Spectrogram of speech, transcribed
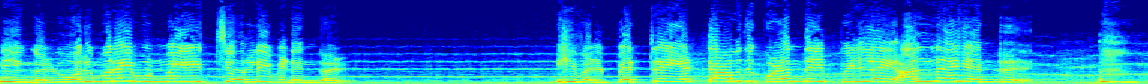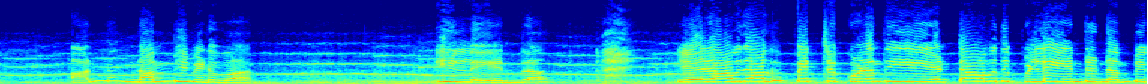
நீங்கள் ஒருமுறை உண்மையை சொல்லிவிடுங்கள். இவள் பெற்ற எட்டாவது குழந்தை பிள்ளை அல்ல என்று அண்ணன் நம்பி விடுவான் இல்லை என்றால் ஏழாவதாக பெற்ற குழந்தையை எட்டாவது பிள்ளை என்று நம்பி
